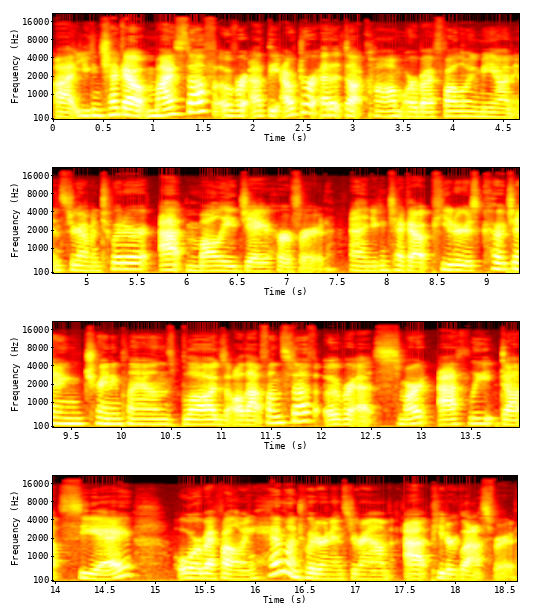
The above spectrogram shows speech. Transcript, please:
Uh, you can check out my stuff over at theoutdooredit.com or by following me on Instagram and Twitter at Molly J. Hurford. And you can check out Peter's coaching, training plans, blogs, all that fun stuff over at smartathlete.ca or by following him on Twitter and Instagram at Peter Glassford.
